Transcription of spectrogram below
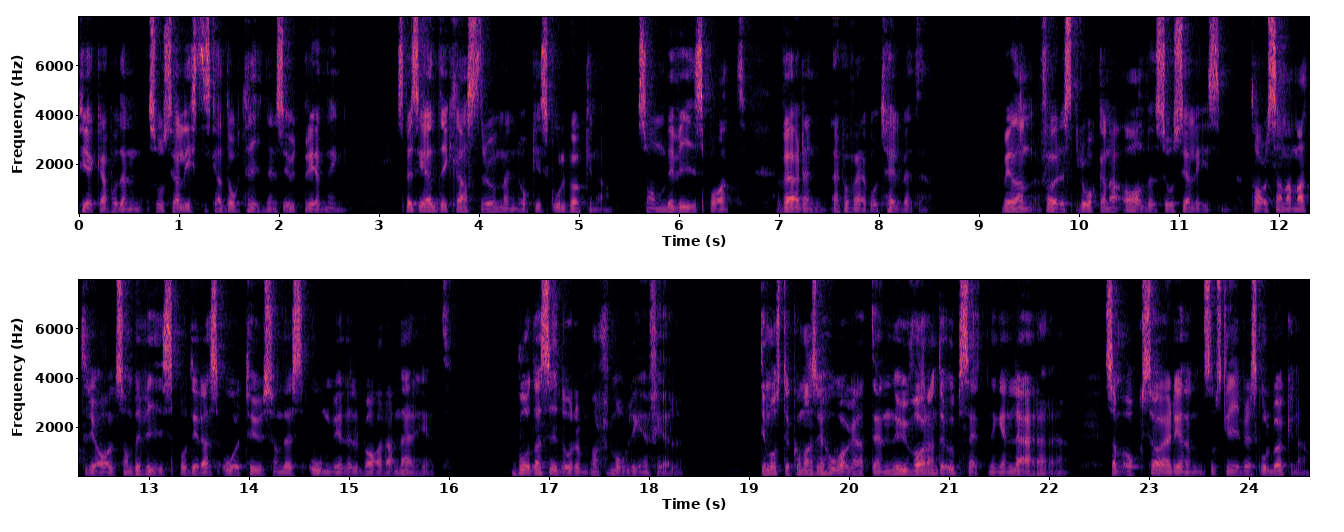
pekar på den socialistiska doktrinens utbredning, speciellt i klassrummen och i skolböckerna, som bevis på att världen är på väg åt helvete. Medan förespråkarna av socialism tar samma material som bevis på deras årtusendes omedelbara närhet. Båda sidor har förmodligen fel. Det måste komma sig ihåg att den nuvarande uppsättningen lärare, som också är den som skriver skolböckerna,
